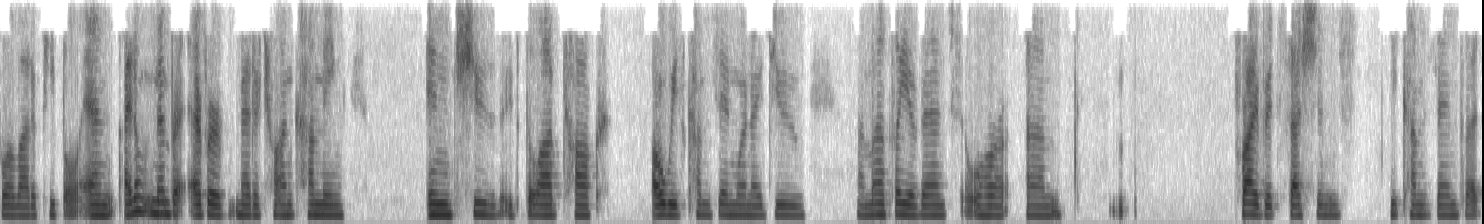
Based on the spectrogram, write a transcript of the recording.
for a lot of people, and I don't remember ever Metatron coming into the blog talk always comes in when I do uh, monthly events or um, private sessions. He comes in, but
